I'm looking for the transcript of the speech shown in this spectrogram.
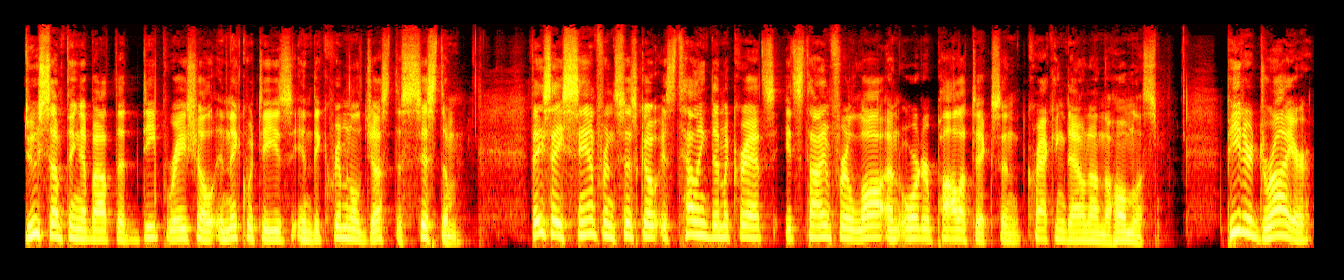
do something about the deep racial iniquities in the criminal justice system. They say San Francisco is telling Democrats it's time for law and order politics and cracking down on the homeless. Peter Dreier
